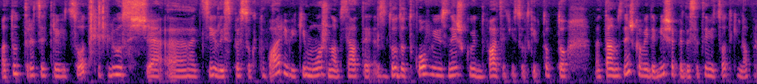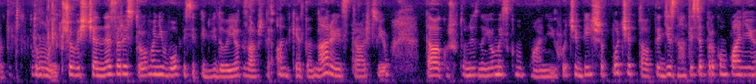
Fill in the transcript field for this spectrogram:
А тут 33%, плюс ще е, цілий список товарів, які можна взяти з додатковою знижкою 20%. Тобто там знижка вийде більше 50% на продукт. Тому, якщо ви ще не зареєстровані в описі під відео, як завжди, анкета на реєстрацію. Також, хто не знайомий з компанією, хоче більше почитати, дізнатися про компанію,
